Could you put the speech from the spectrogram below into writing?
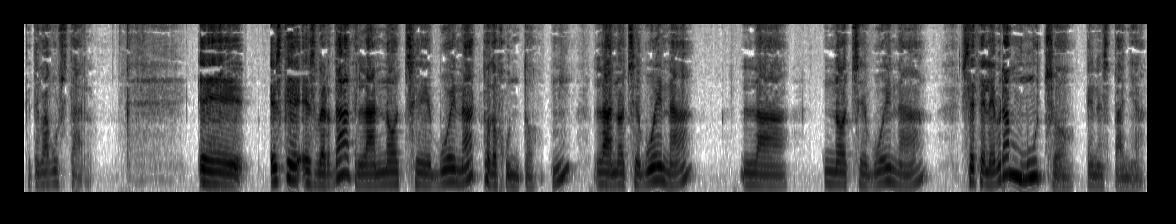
que te va a gustar. Eh, es que es verdad, la Nochebuena, todo junto. La Nochebuena, la Nochebuena, se celebra mucho en España,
